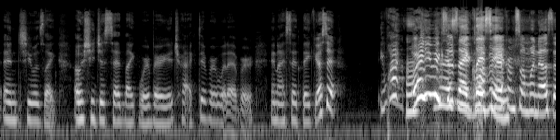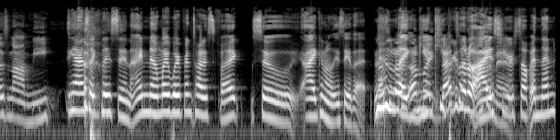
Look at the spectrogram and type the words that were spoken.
And she was like, oh, she just said like we're very attractive or whatever. And I said, thank you. I said, what? Why are you accepting like, a compliment listen. from someone else that's not me? Yeah, it's like, listen, I know my boyfriend's hot as fuck, so I can only say that. Like, you like, keep your little eyes to yourself, and then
